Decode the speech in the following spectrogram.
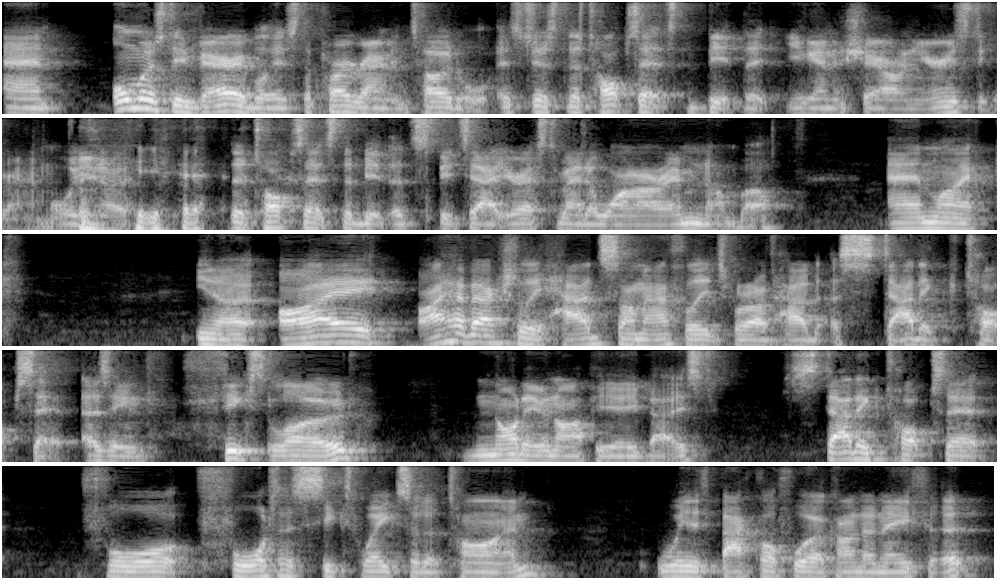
And almost invariably, it's the program in total. It's just the top set's the bit that you're going to share on your Instagram, or you know, Yeah. the top set's the bit that spits out your estimated one RM number. And like, you know, I I have actually had some athletes where I've had a static top set, as in fixed load, not even RPE based, static top set for four to six weeks at a time with back off work underneath it,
